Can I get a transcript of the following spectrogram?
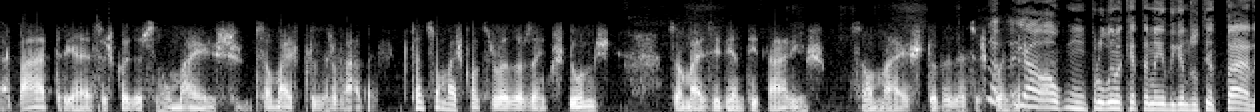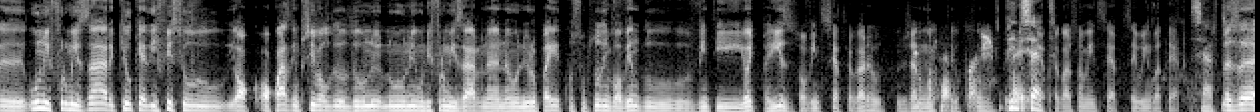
a pátria, essas coisas são mais, são mais preservadas. Portanto, são mais conservadores em costumes, são mais identitários, são mais todas essas coisas. E há algum problema que é também, digamos, o tentar eh, uniformizar aquilo que é difícil ou, ou quase impossível de, de, uniformizar na, na, União Europeia, sobretudo envolvendo 28 países, ou 27 agora, já não me lembro. 27. Agora são 27, saiu Inglaterra. Certo. Mas, uh,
